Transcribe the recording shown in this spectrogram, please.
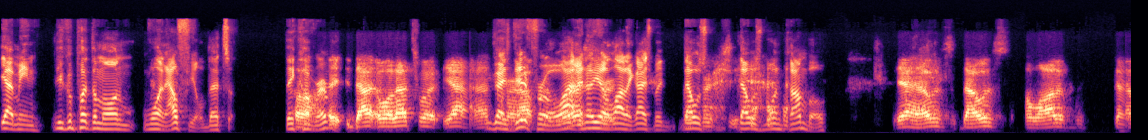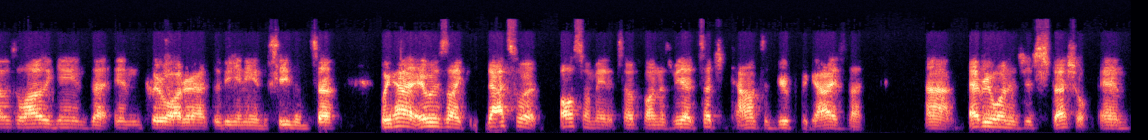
yeah, I mean, you could put them on one outfield. That's they oh, cover everything. That well, that's what. Yeah, that's you guys did it for a while. I know you had a lot of guys, but that was that was one combo. Yeah, that was that was a lot of that was a lot of the games that in Clearwater at the beginning of the season. So we had it was like that's what also made it so fun is we had such a talented group of guys that uh, everyone is just special and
